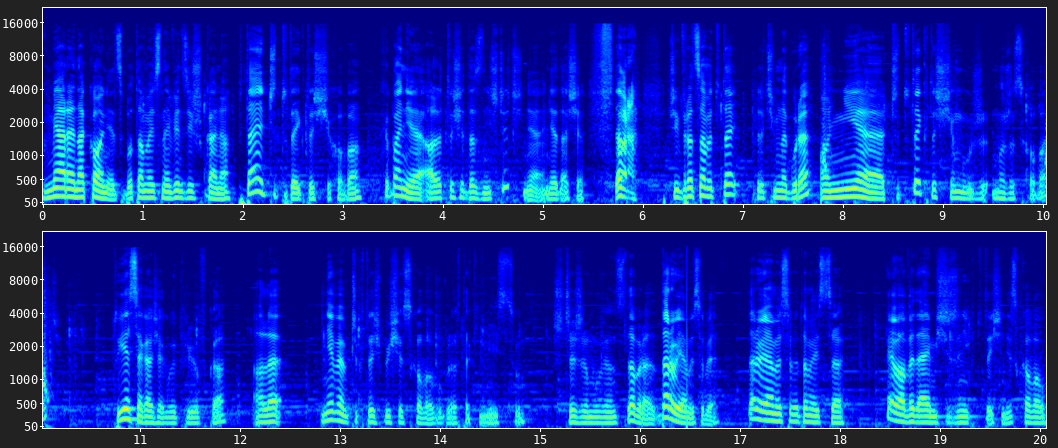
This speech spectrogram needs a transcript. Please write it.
w miarę na koniec, bo tam jest najwięcej szukania. Pytanie, czy tutaj ktoś się chowa? Chyba nie, ale to się da zniszczyć? Nie, nie da się. Dobra, czyli wracamy tutaj, lecimy na górę. O nie, czy tutaj ktoś się może, może schować? Tu jest jakaś jakby kryjówka, ale nie wiem, czy ktoś by się schował w ogóle w takim miejscu. Szczerze mówiąc. Dobra, darujemy sobie. Darujemy sobie to miejsce. Chyba wydaje mi się, że nikt tutaj się nie schował.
